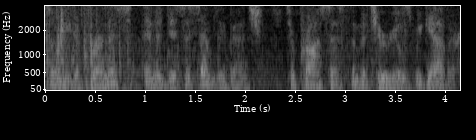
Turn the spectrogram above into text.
Also need a furnace and a disassembly bench to process the materials we gather.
